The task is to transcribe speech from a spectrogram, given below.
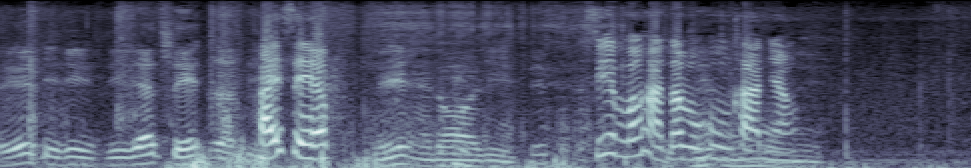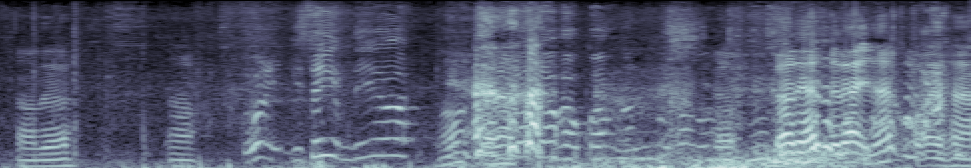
Đấy thì đi đi đến xếp rồi thì ไผเส ฟ đấy này đòi gì ซิมเบิ้งหาตำมะฮุงขาดหยัง nào được โอ้ยดิซิมดิโอ Đó, เจ้า cái เขากล้องนั้น này. Cái đấy từ đây nó gọi hà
